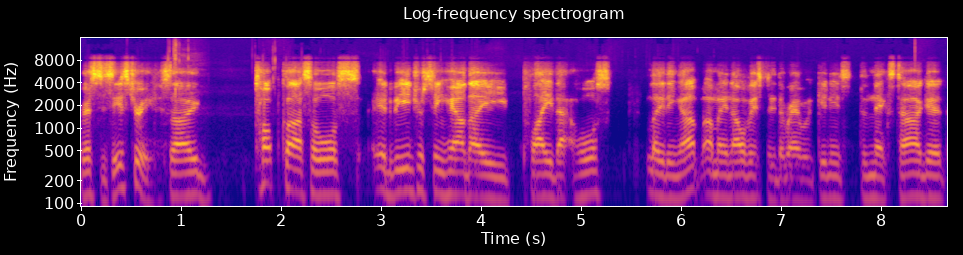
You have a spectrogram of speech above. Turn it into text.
rest is history. So top class horse. It'd be interesting how they play that horse leading up. I mean, obviously the Randwick Guineas, the next target,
